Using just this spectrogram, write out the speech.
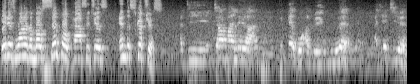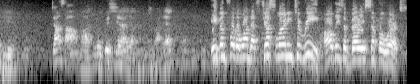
It is one of the most simple passages in the scriptures. Even for the one that's just learning to read, all these are very simple words.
